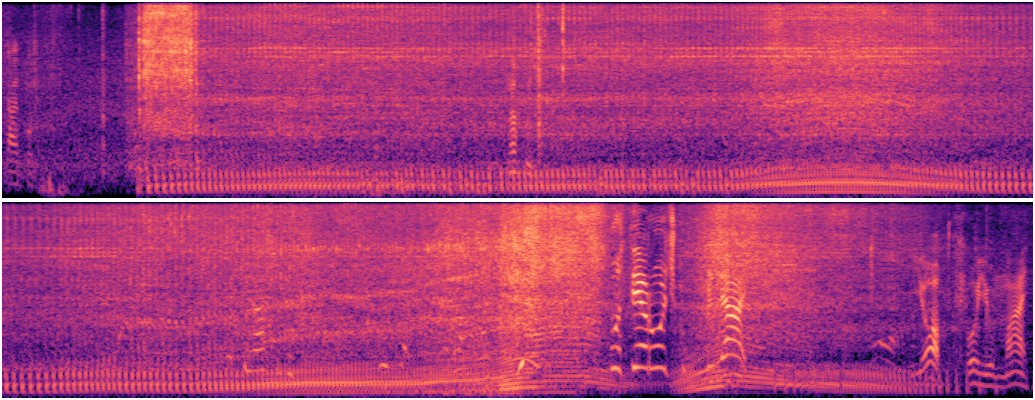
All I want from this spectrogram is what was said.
Чекай, поки. Нахуй. Пусти ручку, блядь. Йоп, твою мать.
